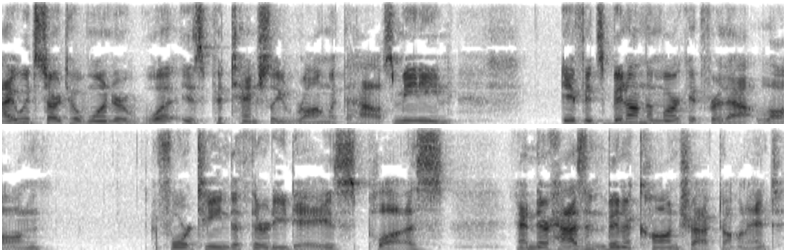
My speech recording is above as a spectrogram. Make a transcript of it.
I would start to wonder what is potentially wrong with the house. Meaning, if it's been on the market for that long, 14 to 30 days plus, and there hasn't been a contract on it,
